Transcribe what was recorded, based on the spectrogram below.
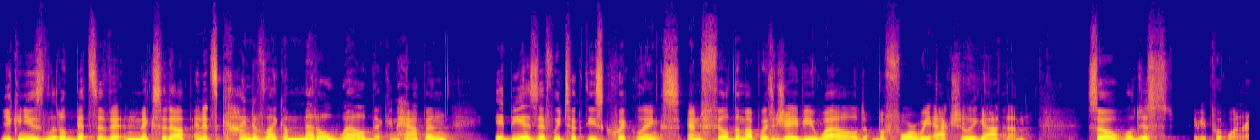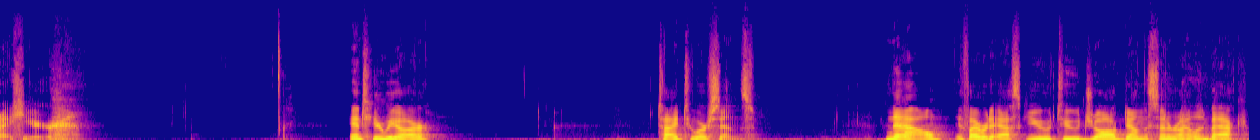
you can use little bits of it and mix it up, and it's kind of like a metal weld that can happen. It'd be as if we took these quick links and filled them up with JB Weld before we actually got them. So we'll just maybe put one right here. And here we are, tied to our sins. Now, if I were to ask you to jog down the center aisle and back,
